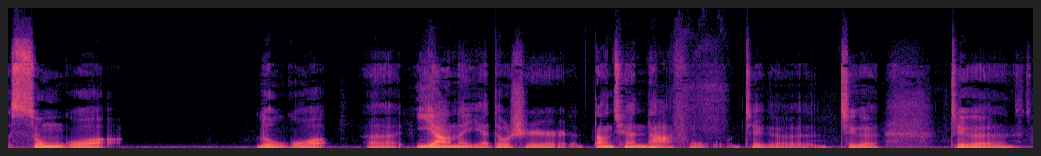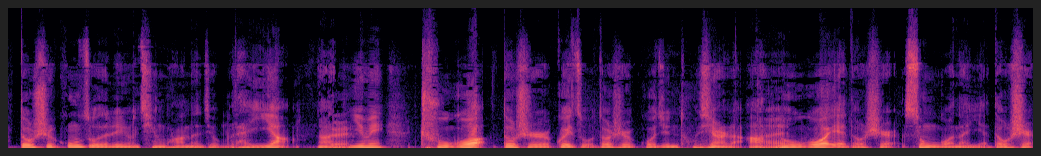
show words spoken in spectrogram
宋国、鲁国，呃，一样的，也都是当权大夫，这个这个。这个都是公族的这种情况呢，就不太一样啊，因为楚国都是贵族，都是国君同姓的啊，哎。鲁国也都是，宋国呢也都是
